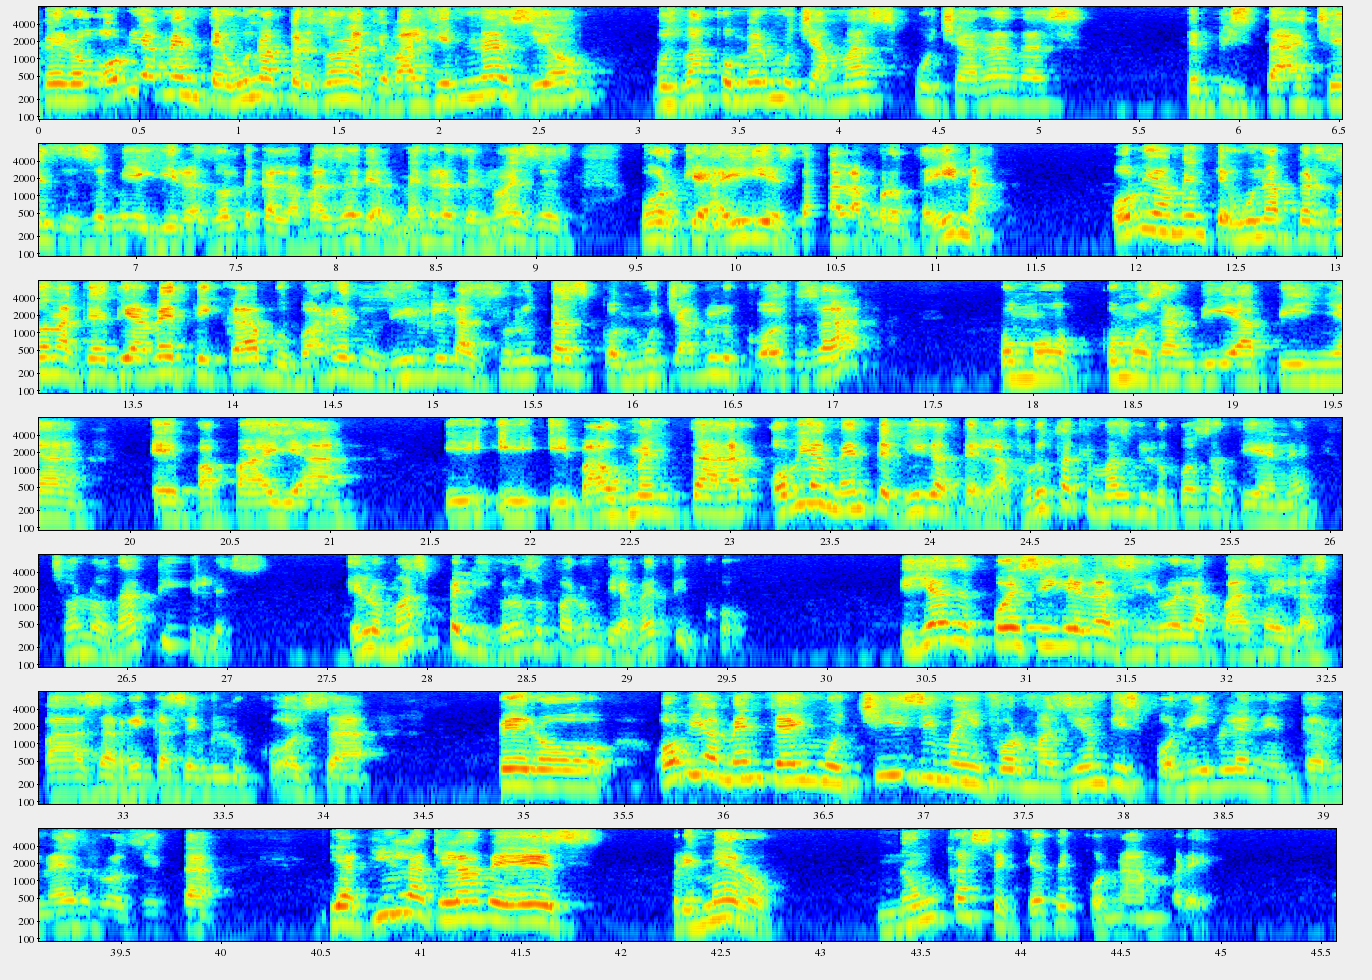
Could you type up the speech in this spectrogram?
pero obviamente una persona que va al gimnasio, pues va a comer muchas más cucharadas de pistaches, de semilla de girasol, de calabaza, de almendras, de nueces, porque ahí está la proteína. Obviamente una persona que es diabética pues va a reducir las frutas con mucha glucosa, como, como sandía, piña, eh, papaya, y, va a aumentar. Obviamente, fíjate, la fruta que más glucosa tiene son los dátiles. Es lo más peligroso para un diabético. Y ya después sigue la ciruela pasa y las pasas ricas en glucosa. Pero obviamente hay muchísima información disponible en Internet, Rosita. Y aquí la clave es, primero, nunca se quede con hambre.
